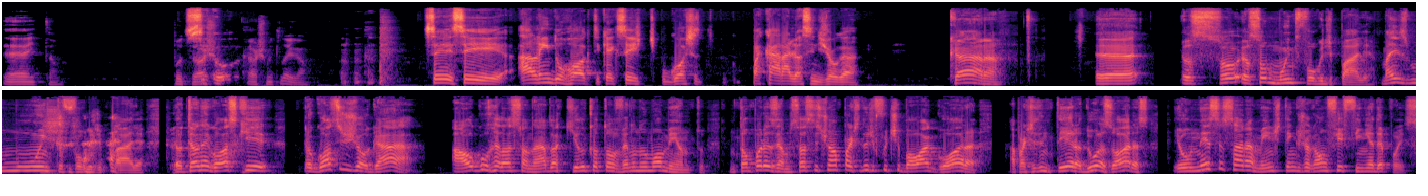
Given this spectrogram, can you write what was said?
É, então. Putz, eu acho, eu- eu acho muito legal. Você, você, além do Rocket, o que é que você, tipo, gosta pra caralho, assim, de jogar? Cara, é, eu, sou, eu sou muito fogo de palha, mas muito fogo de palha. Eu tenho um negócio que eu gosto de jogar algo relacionado àquilo que eu tô vendo no momento. Então, por exemplo, se eu assistir uma partida de futebol agora, a partida inteira, duas horas, eu necessariamente tenho que jogar um fifinha depois.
